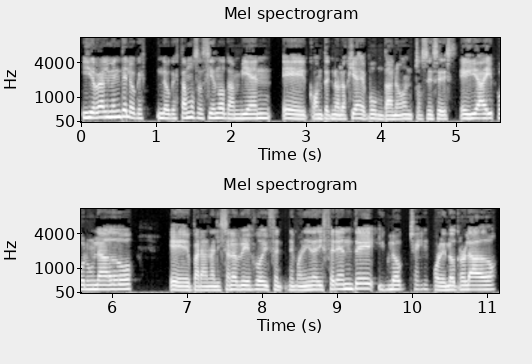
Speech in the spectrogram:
Y realmente lo que, lo que estamos haciendo también eh, con tecnologías de punta, ¿no? Entonces es AI por un lado eh, para analizar el riesgo de manera diferente y blockchain por el otro lado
